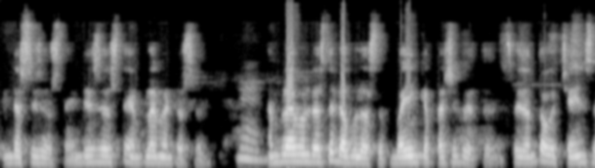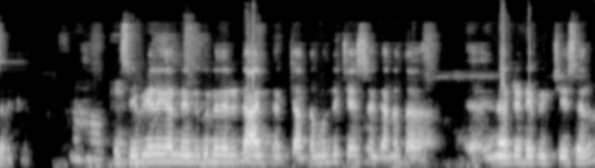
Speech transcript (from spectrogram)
ఇండస్ట్రీస్ వస్తాయి. ఇండస్ట్రీస్ వస్తే ఎంప్లాయ్మెంట్ వస్తుంది. ఎంప్లాయ్మెంట్ వస్తే డబ్బులు వస్తుంది బయింగ్ కెపాసిటీ పెరుగుతుంది. సో ఇదంతా ఒక చైన్ సర్కిల్ సిబిఎన్ గారిని ఎన్నుకునేది ఏంటంటే ఆయన అంతకుముందు చేసిన ఘనత యునైటెడ్ ఏపీకి చేశారు.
